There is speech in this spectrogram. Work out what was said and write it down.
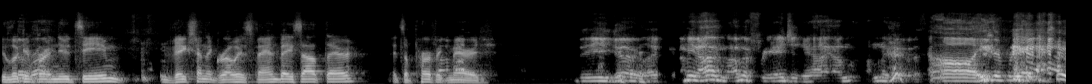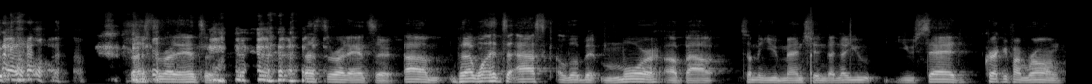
You're looking right. for a new team. Vic's trying to grow his fan base out there. It's a perfect uh, marriage. There you go. Like, I mean, I'm I'm a free agent. Yeah, I'm I'm gonna go with. Oh, he's a free agent too. That's the right answer. That's the right answer. Um, but I wanted to ask a little bit more about something you mentioned. I know you you said, correct me if I'm wrong.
